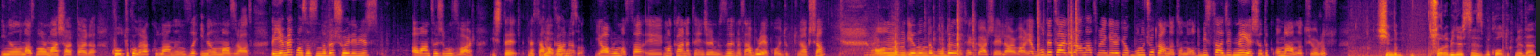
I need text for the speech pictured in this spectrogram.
İnanılmaz. Normal şartlarda koltuk olarak kullandığınızda inanılmaz rahat. Ve yemek masasında da şöyle bir avantajımız var. İşte mesela Yavru makarna masa. yavru masa e, makarna tenceremizi mesela buraya koyduk dün akşam. Onun yanında burada da tekrar şeyler var. Ya bu detayları anlatmaya gerek yok. Bunu çok anlatan oldu. Biz sadece ne yaşadık onu anlatıyoruz. Şimdi sorabilirsiniz bu koltuk neden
